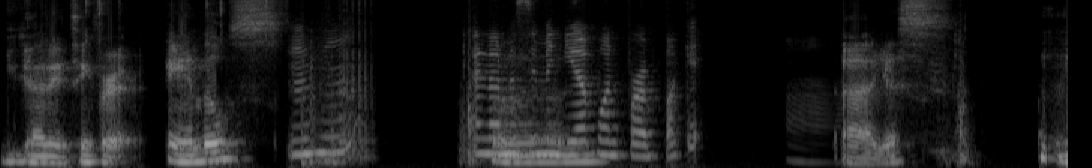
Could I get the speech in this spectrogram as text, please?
You got anything for anvils? Mm-hmm. And I'm assuming you have Um, one for a bucket? Uh, yes. Hmm.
